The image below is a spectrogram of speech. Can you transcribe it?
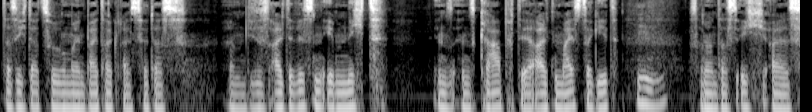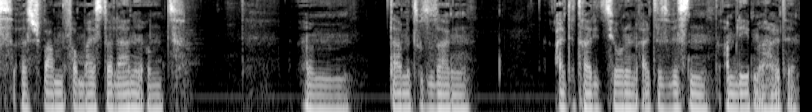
Dass ich dazu meinen Beitrag leiste, dass ähm, dieses alte Wissen eben nicht ins, ins Grab der alten Meister geht, sondern dass ich als, als Schwamm vom Meister lerne und ähm, damit sozusagen alte Traditionen, altes Wissen am Leben erhalte.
